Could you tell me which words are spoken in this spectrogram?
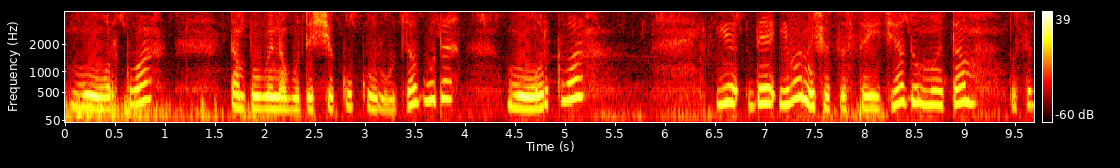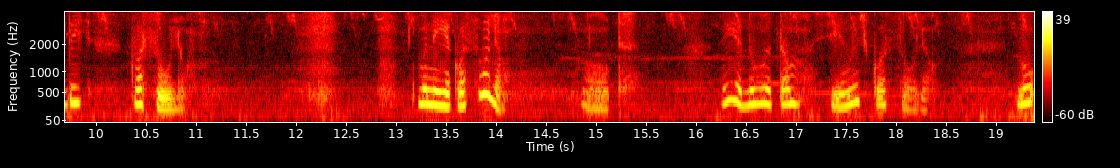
морква. Там повинна бути ще кукурудза буде, морква. І де Іван що це стоїть, я думаю, там посадить квасолю. У мене є квасоля. От. І я думаю, там сінуть квасолю. Ну,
